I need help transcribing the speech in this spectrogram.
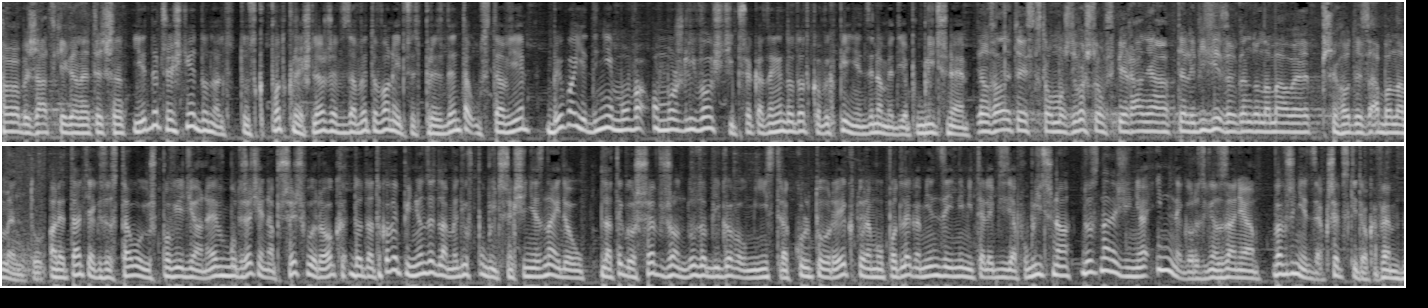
choroby rzadkie, genetyczne. Jednocześnie Donald Tusk podkreśla, że w zawetowanej przez prezydenta ustawie była jedynie mowa o możliwości przekazania dodatkowych pieniędzy na media publiczne. Związane to jest z tą możliwością wspierania telewizji ze względu na małe przychody z abonamentu. Ale tak jak zostało już powiedziane, w budżecie na przyszły rok dodatkowe pieniądze dla mediów publicznych się nie znajdą. Dlatego szef rządu zobligował ministra kultury, któremu podlega m.in. telewizja publiczna, do znalezienia innego rozwiązania. Wawrzyniec Zakrzewski, TOK FM.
